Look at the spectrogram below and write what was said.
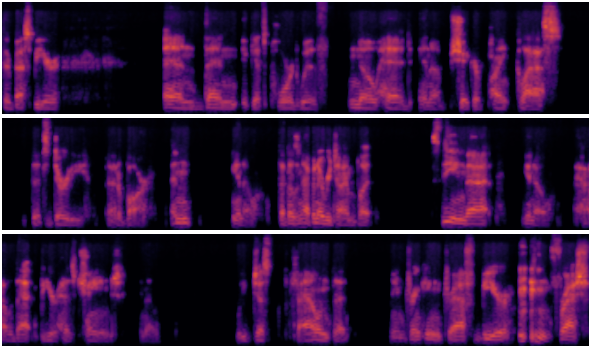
their best beer. And then it gets poured with no head in a shaker pint glass that's dirty at a bar. And you know that doesn't happen every time but seeing that you know how that beer has changed you know we've just found that in drinking draft beer fresh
